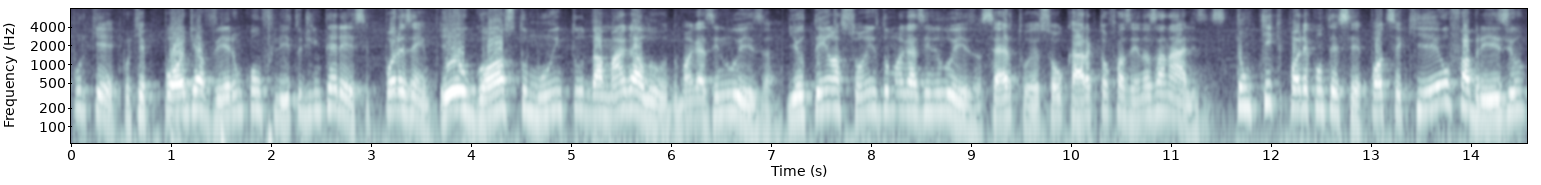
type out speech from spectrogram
Por quê? Porque pode haver um conflito de interesse. Por exemplo, eu gosto muito da Magalu, do Magazine Luiza, e eu tenho ações do Magazine Luiza, certo? Eu sou o cara que estou fazendo as análises. Então, o que, que pode acontecer? Pode ser que eu, Fabrício,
